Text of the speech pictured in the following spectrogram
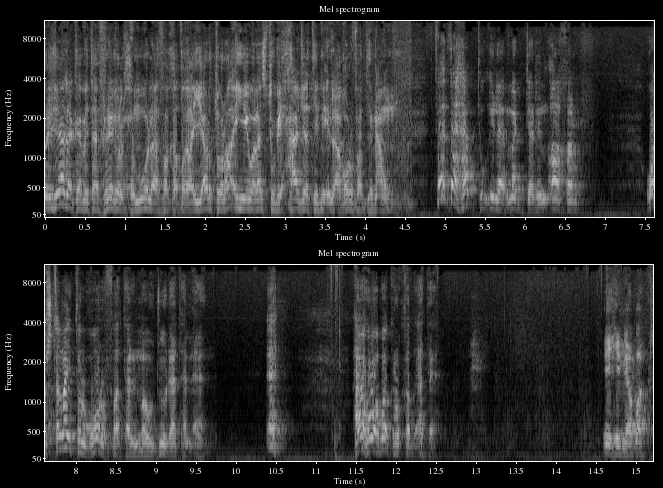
رجالك بتفريغ الحمولة فقد غيرت رأيي ولست بحاجة إلى غرفة نوم. فذهبت إلى متجر آخر واشتريت الغرفة الموجودة الآن. ها هو بكر قد أتى إيه يا بكر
